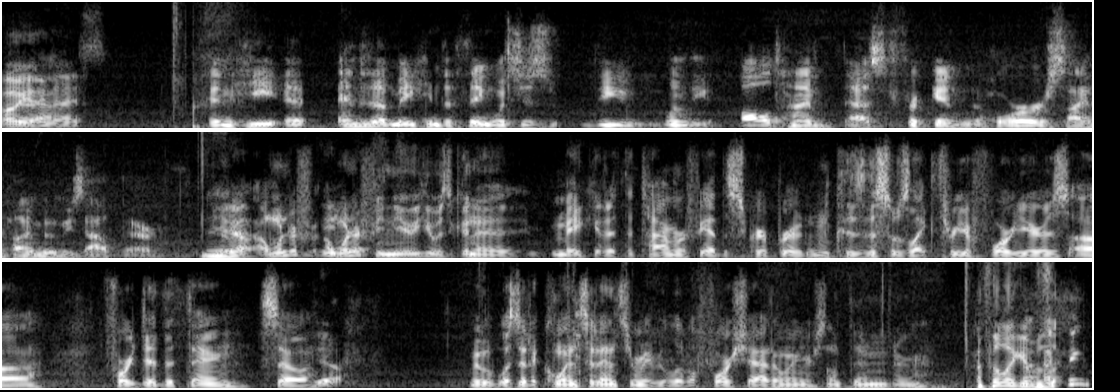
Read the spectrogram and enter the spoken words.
Oh, very yeah. nice. and he uh, ended up making the thing, which is the one of the all-time best freaking horror sci-fi movies out there. Yeah. Yeah. I wonder if I wonder if he knew he was gonna make it at the time, or if he had the script written, because this was like three or four years uh, before he did the thing. So Yeah. maybe was it a coincidence, or maybe a little foreshadowing or something? Or I feel like it was. I think.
